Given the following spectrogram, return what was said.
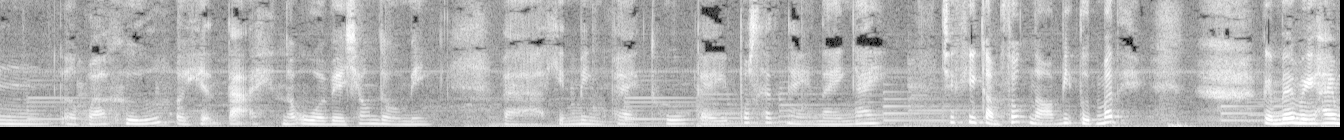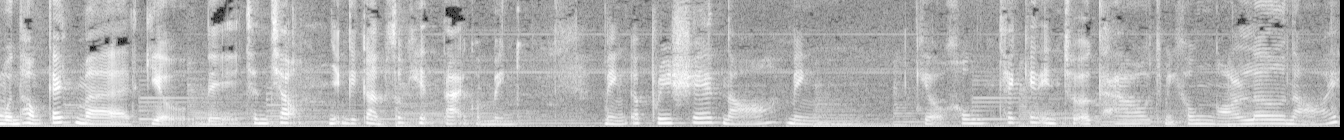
uhm, ở quá khứ ở hiện tại. Nó ùa về trong đầu mình và khiến mình phải thu cái podcast này này ngay trước khi cảm xúc nó bị tụt mất ấy. gần đây mình hay muốn học cách mà, kiểu, để trân trọng những cái cảm xúc hiện tại của mình mình appreciate nó, mình, kiểu, không take it into account, mình không ngó lơ nó ấy.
